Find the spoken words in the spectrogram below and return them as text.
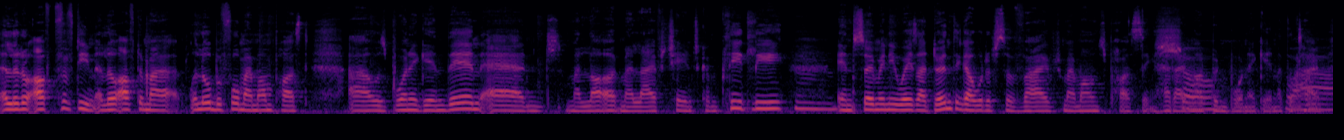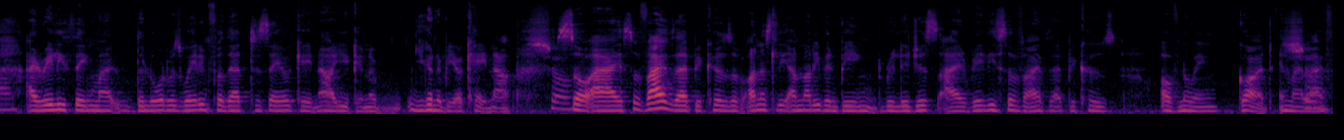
a little after 15 a little after my a little before my mom passed. I was born again then and my lord my life changed completely Hmm. in so many ways. I don't think i would have survived my mom's passing had i not been born again at the time. I really think my the lord was waiting for that to say okay now you're gonna you're gonna be okay now. Sure. so i survived that because of honestly i'm not even being religious. I really survived that because of knowing god in my Sure. life.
